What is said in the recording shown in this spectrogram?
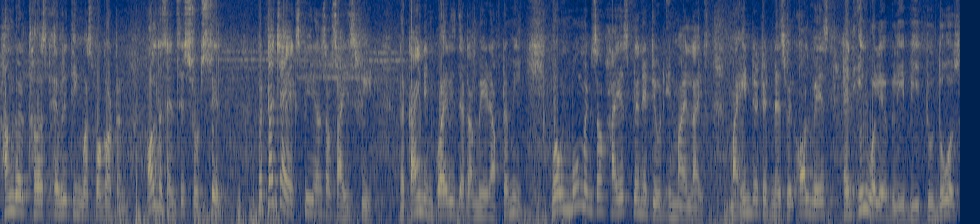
hunger, thirst, everything was forgotten. All the senses stood still. The touch I experienced of Sai's feet, the kind inquiries that are made after me, were moments of highest plenitude in my life. My indebtedness will always and invariably be to those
